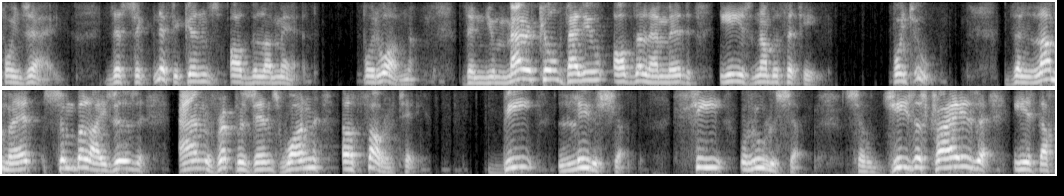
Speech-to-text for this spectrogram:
Point Z. The significance of the Lamed. Point 1. The numerical value of the Lamed is number 13. Point 2. The Lamed symbolizes and represents one authority. B. Leadership. C. Rulership. So Jesus Christ is the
